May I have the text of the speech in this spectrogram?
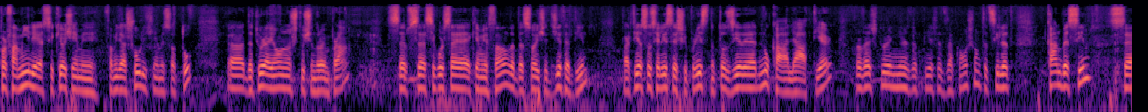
për familje si kjo që jemi, familja Shuli që jemi sot këtu, detyra jonë është të qëndrojmë pranë, sepse sikurse e kemi thënë dhe besoj që të gjithë e dinë, Partia Socialiste e Shqipërisë në këto zgjedhje nuk ka aleatë të tjerë, Përveç këtyre njerëzve të thjeshtë e të zakonshëm, të cilët kanë besim se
